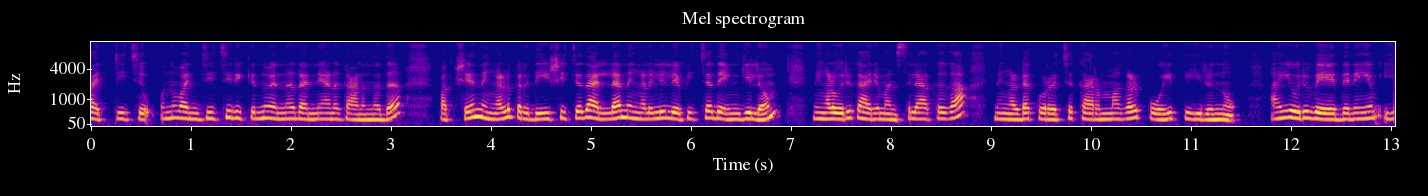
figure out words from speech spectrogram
പറ്റിച്ചു ഒന്ന് വഞ്ചിച്ചിരിക്കുന്നു എന്ന് തന്നെയാണ് കാണുന്നത്. പക്ഷേ നിങ്ങൾ പ്രതീക്ഷിച്ചതല്ല നിങ്ങളിൽ ലഭിച്ചതെങ്കിലും നിങ്ങൾ ഒരു കാര്യം മനസ്സിലാക്കുക. നിങ്ങളുടെ കുറച്ച് കർമ്മകൾ പോയി തീരുന്നു. ആ ഈ ഒരു വേദനയും ഈ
